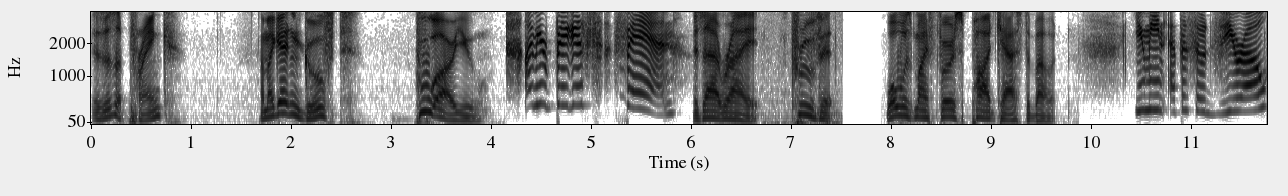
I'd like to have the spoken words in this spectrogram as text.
Is this a prank? Am I getting goofed? Who are you? I'm your biggest fan. Is that right? Prove it. What was my first podcast about? You mean episode 0?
